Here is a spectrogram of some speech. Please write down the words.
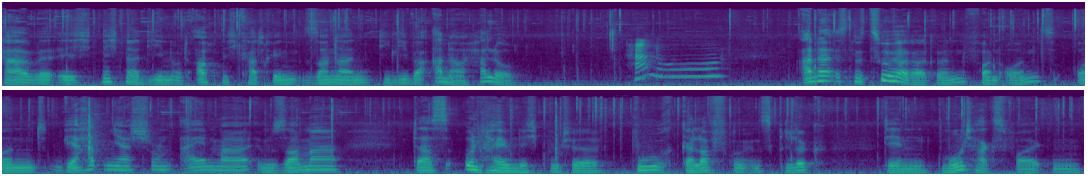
habe ich nicht Nadine und auch nicht Katrin, sondern die liebe Anna. Hallo. Hallo. Anna ist eine Zuhörerin von uns und wir hatten ja schon einmal im Sommer das unheimlich gute Buch Galoppsprung ins Glück, den Montagsfolgen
